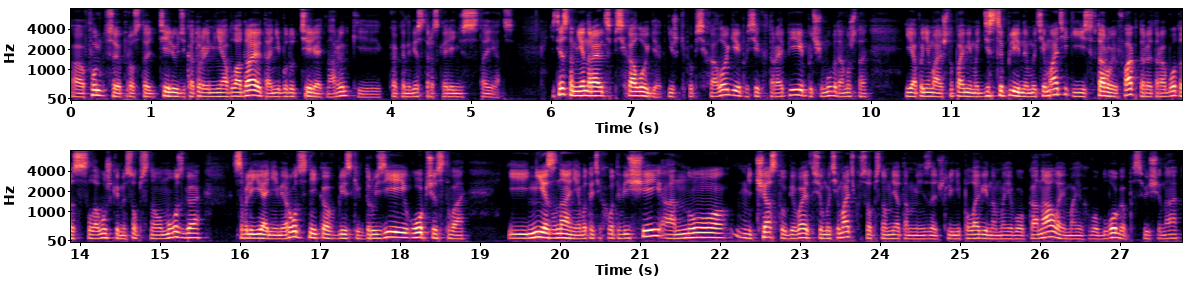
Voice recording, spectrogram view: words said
функцию, просто те люди, которые им не обладают, они будут терять на рынке, и как инвесторы скорее не состоятся. Естественно, мне нравится психология, книжки по психологии, по психотерапии. Почему? Потому что я понимаю, что помимо дисциплины математики есть второй фактор – это работа с ловушками собственного мозга, с влияниями родственников, близких друзей, общества. И незнание вот этих вот вещей, оно часто убивает всю математику. Собственно, у меня там, не знаю, чуть ли не половина моего канала и моего блога посвящена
